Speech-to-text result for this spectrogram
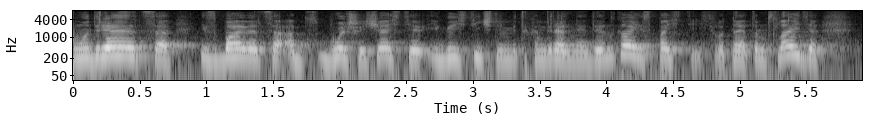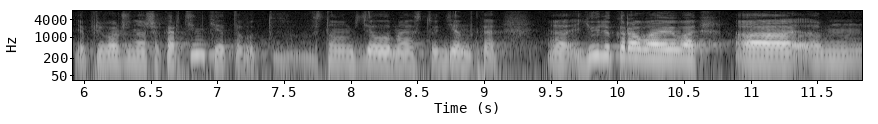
умудряется избавиться от большей части эгоистичной митохондриальной ДНК и спастись. Вот на этом слайде я привожу наши картинки. Это вот в основном сделала моя студентка э, Юлия Караваева, а, эм,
